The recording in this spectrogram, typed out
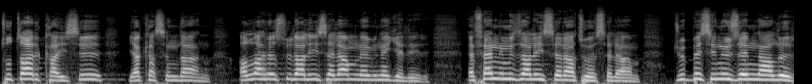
tutar kayısı yakasından. Allah Resulü Aleyhisselam'ın evine gelir. Efendimiz Aleyhisselatü Vesselam cübbesini üzerine alır.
